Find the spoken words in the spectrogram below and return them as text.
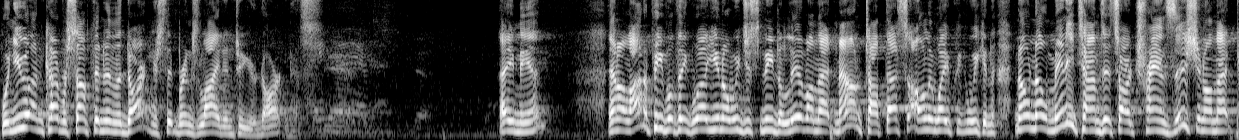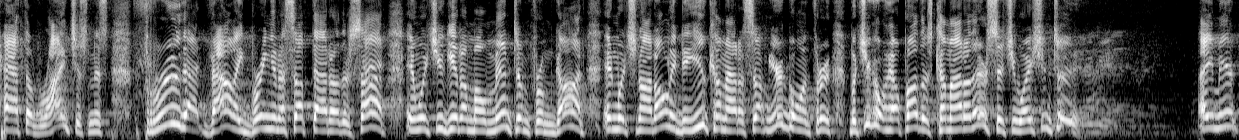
when you uncover something in the darkness that brings light into your darkness. Amen. And a lot of people think, well, you know, we just need to live on that mountaintop. That's the only way we can. No, no, many times it's our transition on that path of righteousness through that valley, bringing us up that other side, in which you get a momentum from God, in which not only do you come out of something you're going through, but you're going to help others come out of their situation too. Amen. Amen.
